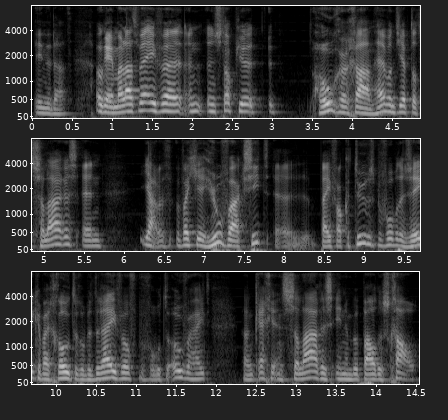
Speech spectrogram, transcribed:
Inderdaad. Oké, maar laten we even een, een stapje hoger gaan. Hè? Want je hebt dat salaris en ja, wat je heel vaak ziet, uh, bij vacatures bijvoorbeeld, en zeker bij grotere bedrijven of bijvoorbeeld de overheid, dan krijg je een salaris in een bepaalde schaal.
